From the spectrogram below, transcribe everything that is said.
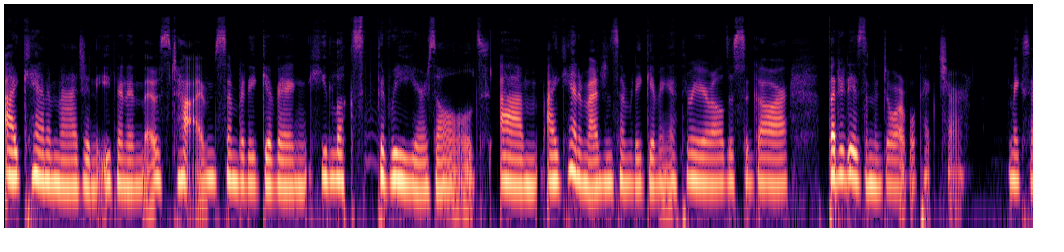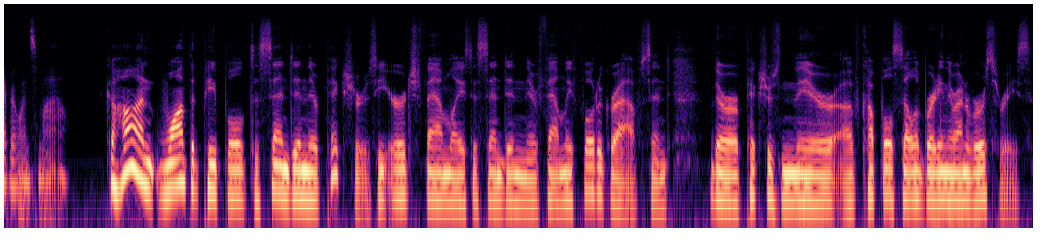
I can't imagine even in those times somebody giving. He looks three years old. Um, I can't imagine somebody giving a three-year-old a cigar, but it is an adorable picture. makes everyone smile. Cahan wanted people to send in their pictures. He urged families to send in their family photographs, and there are pictures in there of couples celebrating their anniversaries.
